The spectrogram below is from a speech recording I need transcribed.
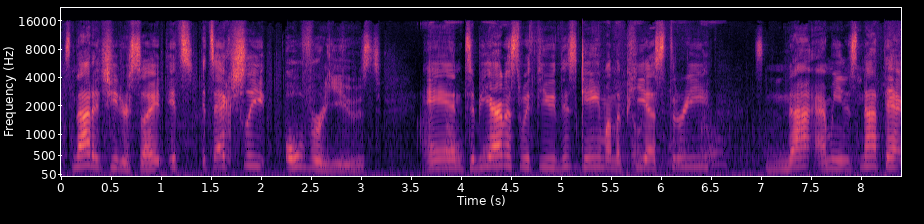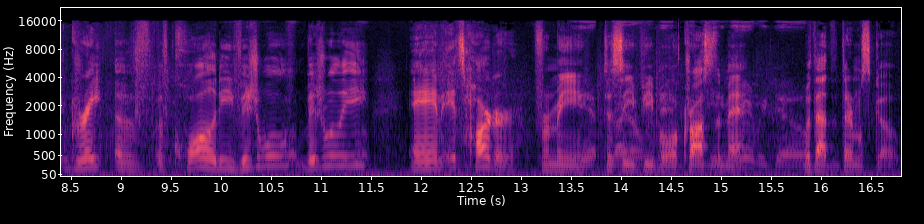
It's not a cheater sight. It's it's actually overused. And to be honest with you, this game on the PS3, it's not. I mean, it's not that great of, of quality visual visually, and it's harder for me to see people across the map without the thermal scope.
